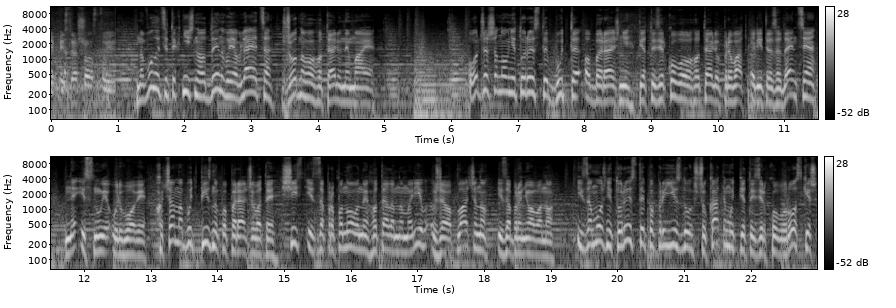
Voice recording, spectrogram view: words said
І після шостої. На вулиці Технічна 1, виявляється, жодного готелю немає. Отже, шановні туристи, будьте обережні. П'ятизіркового готелю Приват Еліт Резиденція не існує у Львові. Хоча, мабуть, пізно попереджувати. Шість із запропонованих готелем номерів вже оплачено і заброньовано. І заможні туристи по приїзду шукатимуть п'ятизіркову розкіш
